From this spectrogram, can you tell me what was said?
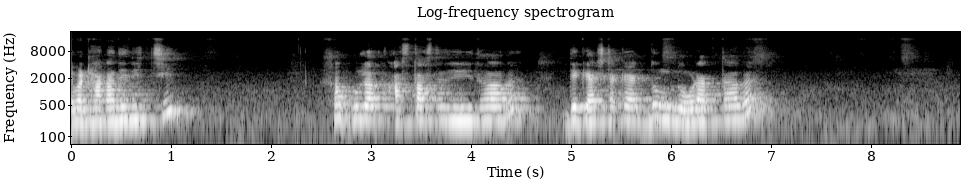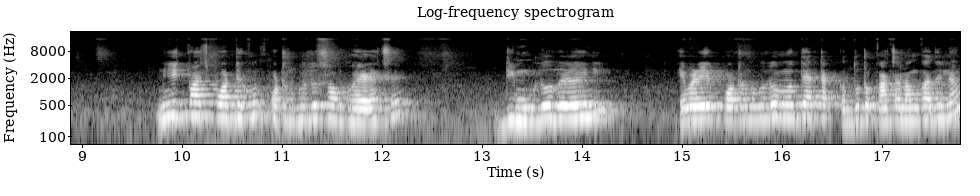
এবার ঢাকা দিয়ে দিচ্ছি। সবগুলো আস্তে আস্তে দিয়ে দিতে হবে। দিয়ে গ্যাসটাকে একদম লো রাখতে হবে। মিনিট পাঁচ পর দেখুন পটলগুলো সব হয়ে গেছে। ডিমগুলোও বেরোয়নি। এবার এই পটলগুলোর মধ্যে একটা দুটো কাঁচা লঙ্কা দিলাম।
